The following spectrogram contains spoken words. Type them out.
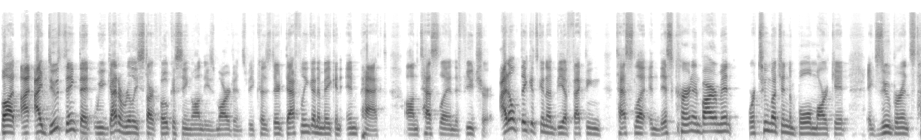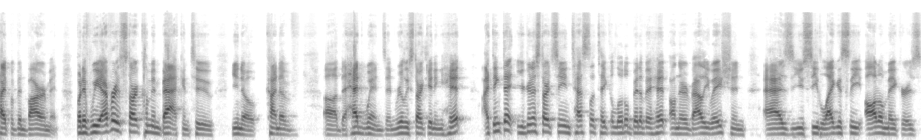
But I, I do think that we got to really start focusing on these margins because they're definitely going to make an impact on Tesla in the future. I don't think it's going to be affecting Tesla in this current environment. We're too much in the bull market, exuberance type of environment. But if we ever start coming back into, you know, kind of uh, the headwinds and really start getting hit, I think that you're going to start seeing Tesla take a little bit of a hit on their valuation as you see legacy automakers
